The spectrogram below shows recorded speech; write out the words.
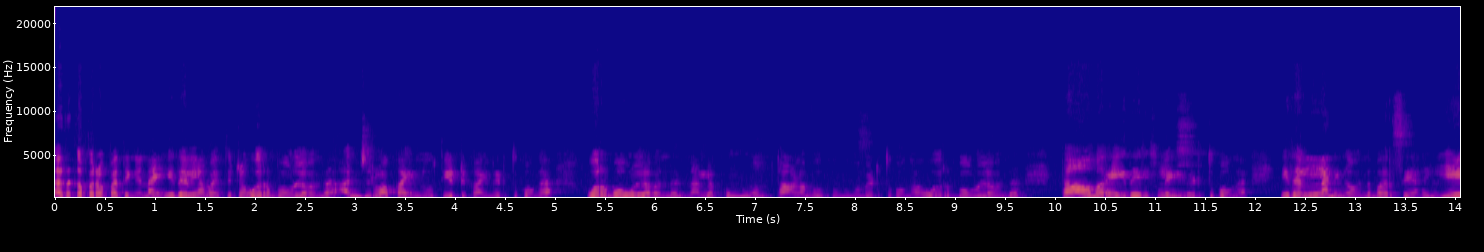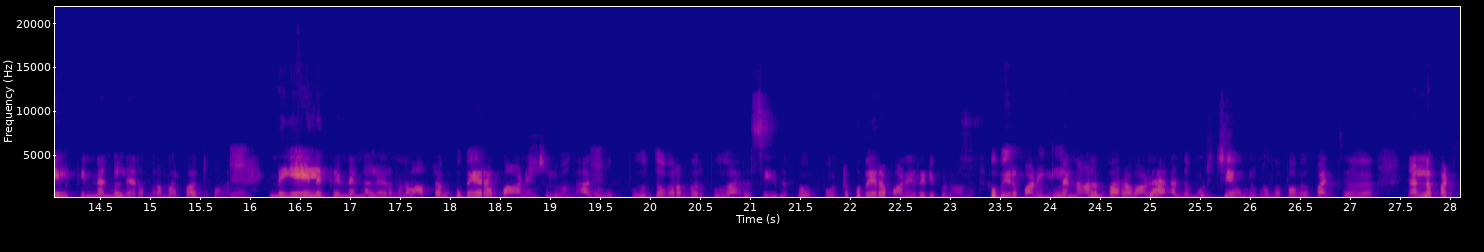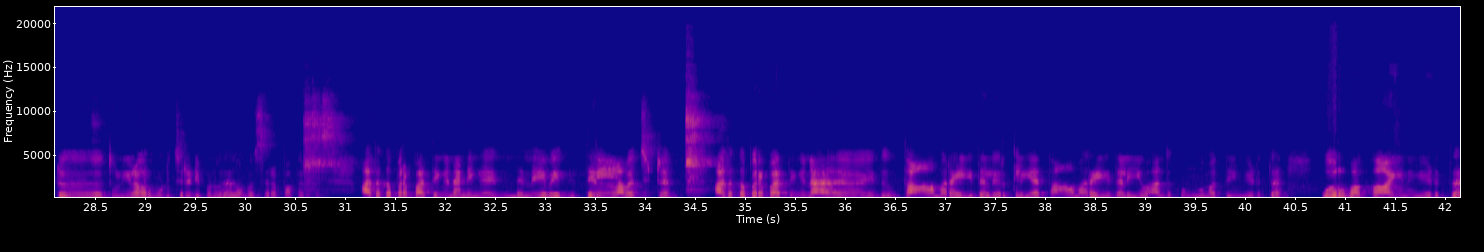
அதுக்கப்புறம் பார்த்தீங்கன்னா இதெல்லாம் வச்சுட்டு ஒரு பவுலில் வந்து அஞ்சு ரூபா காயின் நூற்றி எட்டு காயின் எடுத்துக்கோங்க. ஒரு பவுலில் வந்து நல்ல குங்குமம் தாளம்பூ குங்குமம் எடுத்துக்கோங்க. ஒரு பவுலில் வந்து தாமரை இதழ்களை எடுத்துக்கோங்க. இதெல்லாம் நீங்கள் வந்து வரிசையாக ஏழு கிண்ணங்கள் நிரம்புற மாதிரி பார்த்துக்கோங்க. இந்த ஏழு கிண்ணங்கள் நிரம்பணும் அப்புறம் குபேர பானைன்னு சொல்லுவாங்க. அது. உப்பு துவரம்பருப்பு அரிசி இது போ போட்டு குபேர பானை ரெடி பண்ணுவாங்க. குபேர பானை இல்லைனாலும் பரவாயில்ல அந்த முடிச்சே உங்களுக்கு ரொம்ப பவ ப- நல்ல பட்டு துணியில் ஒரு முடிச்சு ரெடி பண்ணுவது ரொம்ப சிறப்பாக இருக்கும். அதுக்கப்புறம் பார்த்தீங்கன்னா நீங்கள் இந்த நெய்வேத்தியெல்லாம் வச்சுட்டு அதுக்கப்புறம் பார்த்தீங்கன்னா இது தாமரை இதழ் இருக்கு இல்லையா? தாமரை இதழையும் அந்த குங்குமத்தையும் எடுத்து ஒரு ரூபா காயினும் எடுத்து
